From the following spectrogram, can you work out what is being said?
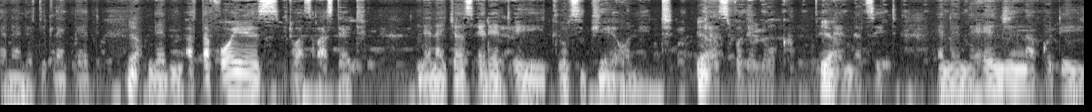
Then I left it like that. yeah Then after four years, it was rusted. And then I just added a glossy clear on it, Yeah. just for the look. And Yeah. then that's it. And then the engine, I've got a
